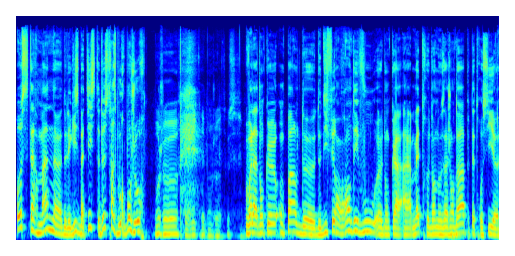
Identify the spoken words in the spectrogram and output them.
Osterman de l'église baptiste de Strasbourg. Bonjour. Bonjour, et bonjour à tous. Voilà, donc euh, on parle de, différents rendez-vous euh, donc à, mettre dans nos agendas. Peut-être aussi, euh,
